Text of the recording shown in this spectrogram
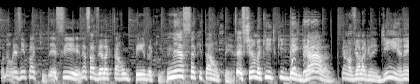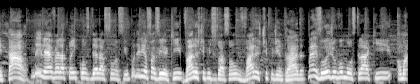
Vou dar um exemplo aqui. Nesse, nessa vela que tá rompendo aqui. Ó. Nessa que tá rompendo. Vocês chamam aqui de kit bengala, que é uma vela grandinha, né, e tal. Nem leva ela tão em consideração assim. Eu poderia fazer aqui vários tipos de situação, vários tipos de entrada. Mas hoje eu vou mostrar aqui uma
